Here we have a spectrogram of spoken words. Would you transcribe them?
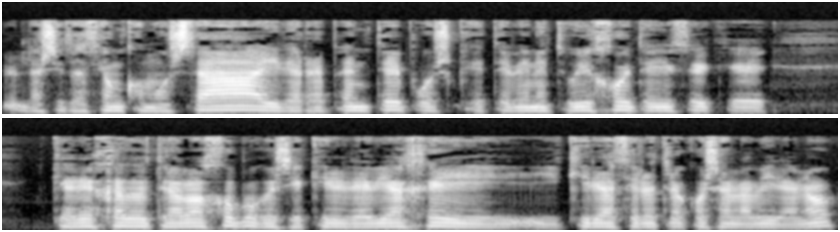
la situación como está y de repente pues que te viene tu hijo y te dice que, ha dejado el trabajo porque se quiere ir de viaje y, quiere hacer otra cosa en la vida, ¿no?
